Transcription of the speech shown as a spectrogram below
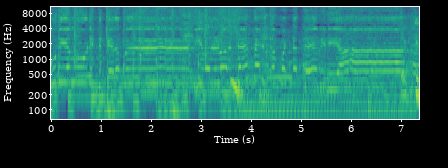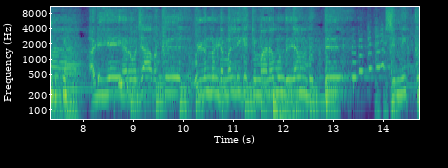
குதிய மூடிட்டு கிளப்பு. இவள் ஒரு தேர்ந்தெடுக்கப்பட்ட தேவிடியா அடியே ரோஜாவுக்கு உள்ளுண்ட மல்லிகைக்கு மனம் உண்டு அம்புட்டு. சின்னிக்கு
